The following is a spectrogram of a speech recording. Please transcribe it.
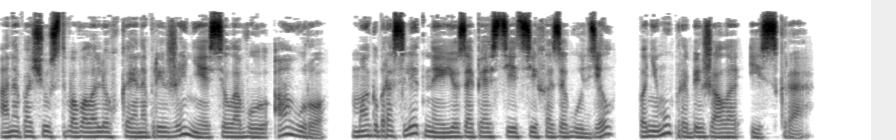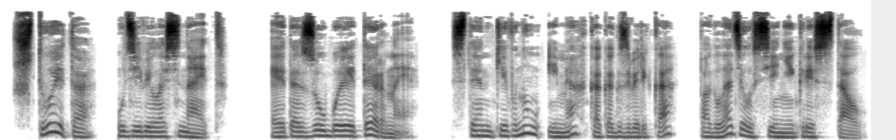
она почувствовала легкое напряжение, силовую ауру, маг-браслет на ее запястье тихо загудел, по нему пробежала искра. «Что это?» – удивилась Найт. «Это зубы Этерны». Стэн кивнул и мягко, как зверька, погладил синий кристалл.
